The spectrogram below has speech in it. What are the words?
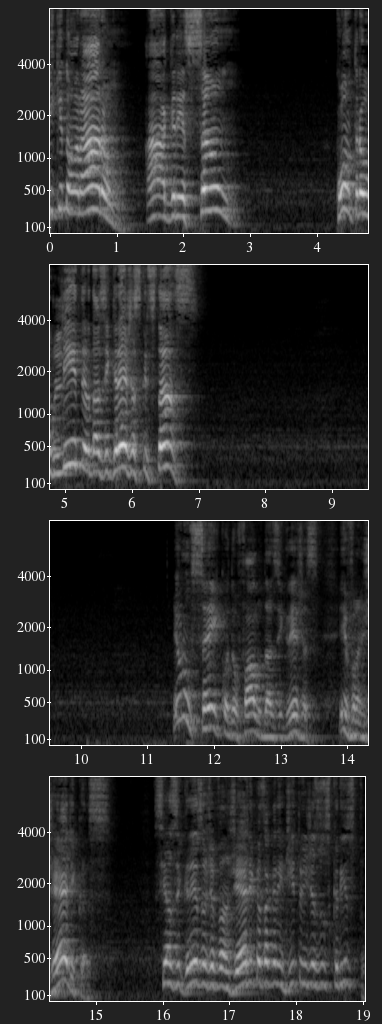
ignoraram a agressão contra o líder das igrejas cristãs. Eu não sei quando eu falo das igrejas evangélicas, se as igrejas evangélicas acreditam em Jesus Cristo.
